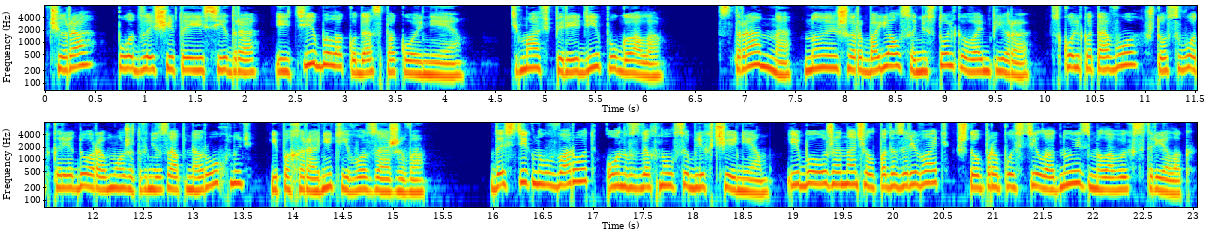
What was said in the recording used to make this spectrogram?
Вчера под защитой Исидра идти было куда спокойнее. Тьма впереди пугала. Странно, но Эшер боялся не столько вампира, сколько того, что свод коридора может внезапно рухнуть и похоронить его заживо. Достигнув ворот, он вздохнул с облегчением, ибо уже начал подозревать, что пропустил одну из меловых стрелок.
